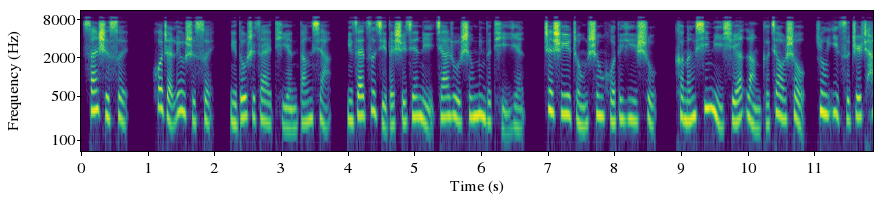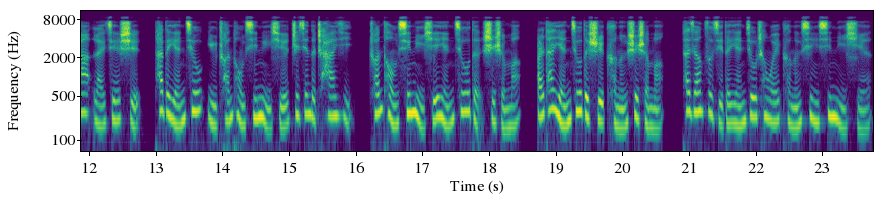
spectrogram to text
三十岁或者六十岁，你都是在体验当下。你在自己的时间里加入生命的体验，这是一种生活的艺术。可能心理学朗格教授用一词之差来揭示他的研究与传统心理学之间的差异。传统心理学研究的是什么？而他研究的是可能是什么？他将自己的研究称为可能性心理学，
